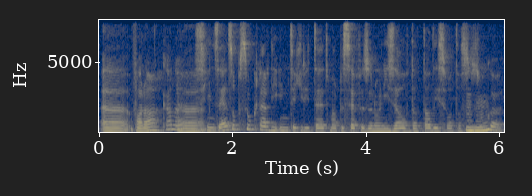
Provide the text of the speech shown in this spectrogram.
Eh, voilà. Kan, hè? Eh, Misschien zijn ze op zoek naar die integriteit, maar beseffen ze nog niet zelf dat dat is wat dat ze Mhm. zoeken.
